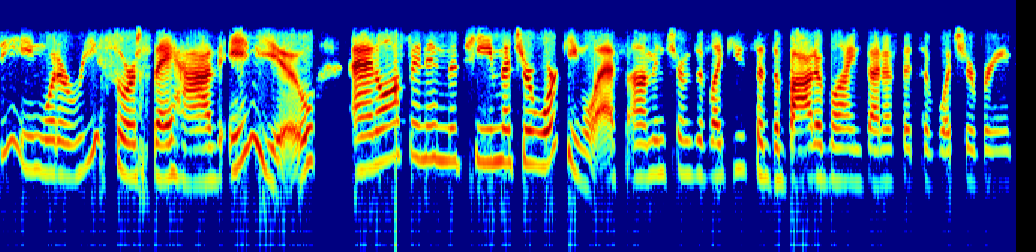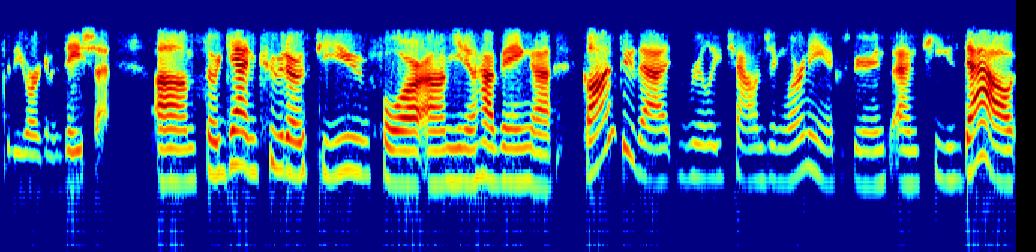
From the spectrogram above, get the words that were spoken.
seeing what a resource they have in you and often in the team that you're working with um, in terms of like you said the bottom line benefits of what you're bringing to the organization. Um, so again kudos to you for um, you know having uh, gone through that really challenging learning experience and teased out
